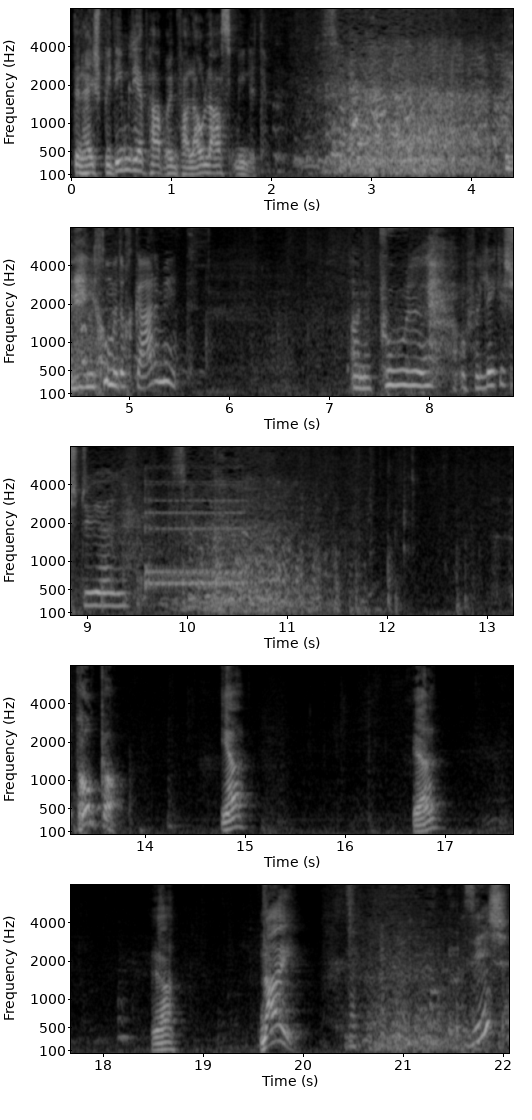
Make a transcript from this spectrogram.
Dann hast du bei deinem Liebhaber im Fall auch Last Minute. Nein, ich komme doch gerne mit. An einen Pool, auf einen Liegestuhl. Drucker! Ja? Ja? Ja? Nein! Ist?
